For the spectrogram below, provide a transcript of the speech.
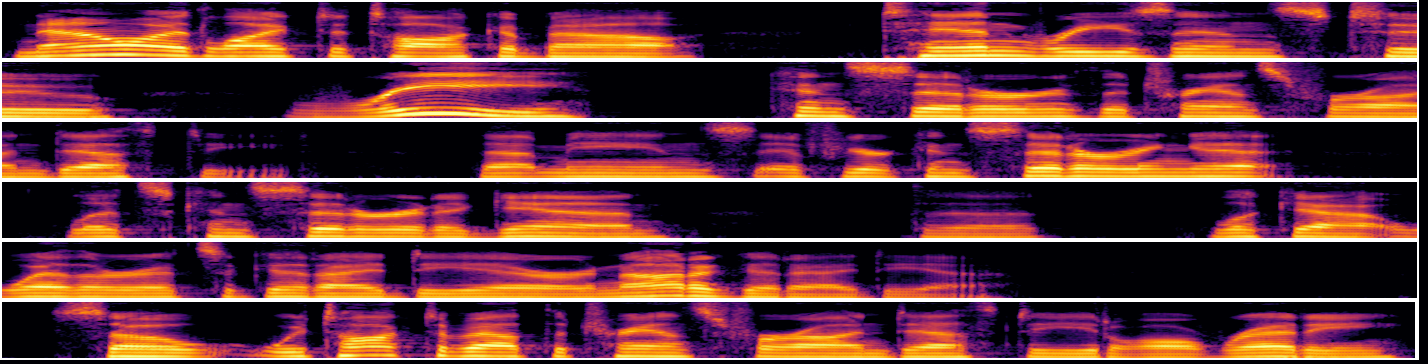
Now, I'd like to talk about 10 reasons to reconsider the transfer on death deed. That means if you're considering it, let's consider it again. to look at whether it's a good idea or not a good idea. So we talked about the transfer on death deed already,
